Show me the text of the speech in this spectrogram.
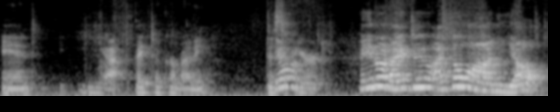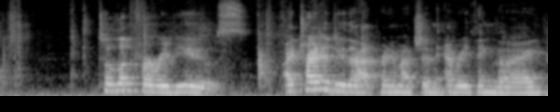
and yeah they took her money disappeared yeah. and you know what i do i go on yelp to look for reviews i try to do that pretty much in everything that i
